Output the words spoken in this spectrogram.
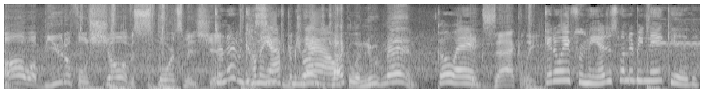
Oh, a beautiful show of sportsmanship. They're not even you coming seem after to be me trying now. to tackle a nude man. Go away. Exactly. Get away from me. I just want to be naked.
